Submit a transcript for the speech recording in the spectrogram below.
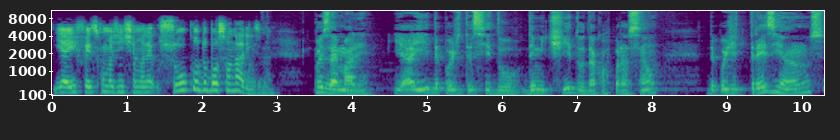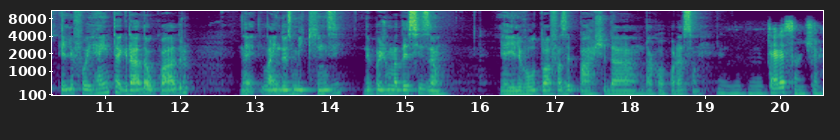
e aí fez como a gente chama, né, o suco do bolsonarismo. Pois é, Mari. E aí, depois de ter sido demitido da corporação, depois de 13 anos, ele foi reintegrado ao quadro, né, lá em 2015, depois de uma decisão. E aí ele voltou a fazer parte da, da corporação. Interessante,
